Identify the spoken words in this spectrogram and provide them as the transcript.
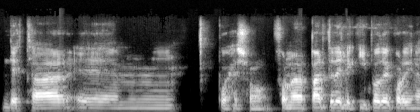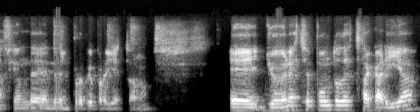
de estar, eh, pues eso, formar parte del equipo de coordinación del propio proyecto. yo en este punto destacaría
